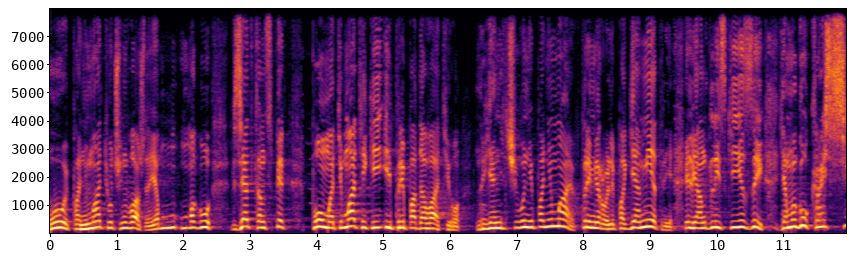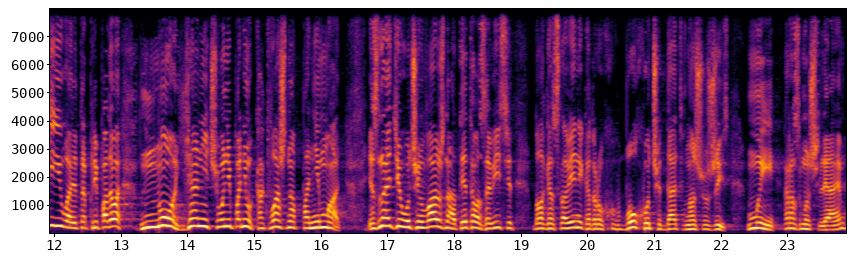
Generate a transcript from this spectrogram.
Ой, понимать очень важно. Я могу взять конспект по математике и преподавать его, но я ничего не понимаю, к примеру, или по геометрии, или английский язык. Я могу красиво это преподавать, но я ничего не понимаю. Как важно понимать. И знаете, очень важно, от этого зависит благословение, которое Бог хочет дать в нашу жизнь. Мы размышляем,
